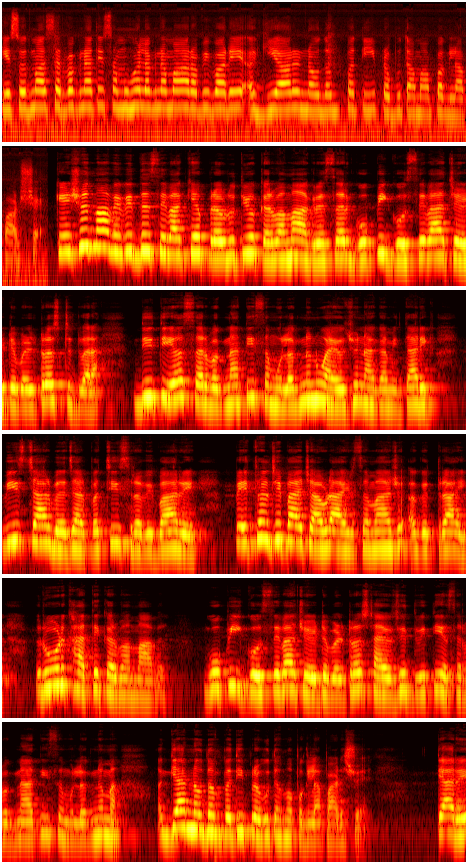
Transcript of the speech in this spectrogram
કેશોદમાં સર્વજ્ઞાતિ સમૂહ લગ્નમાં રવિવારે અગિયાર નવદંપતિ પ્રભુતામાં પગલાં પાડશે. કેશોદમાં વિવિધ સેવાકીય પ્રવૃત્તિઓ કરવામાં અગ્રેસર ગોપી ગોસેવા ચેરિટેબલ ટ્રસ્ટ દ્વારા દ્વિતીય સર્વજ્ઞાતિ સમૂહ લગ્નનું આયોજન આગામી તારીખ વીસ ચાર બે હજાર પચીસ રવિવારે પેથલજીભાઈ ચાવડા આહિર સમાજ અગતરાઈ રોડ ખાતે કરવામાં આવેલ. ગોપી ગોસેવા ચેરિટેબલ ટ્રસ્ટ આયોજિત દ્વિતીય સર્વજ્ઞાતિ સમૂહ લગ્નમાં અગિયાર નવદંપતિ પ્રભુતામાં પગલાં પાડશે. ત્યારે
